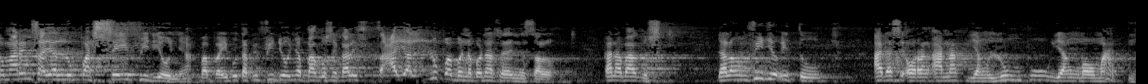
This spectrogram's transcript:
Kemarin saya lupa save videonya, Bapak Ibu, tapi videonya bagus sekali. Saya lupa benar-benar saya nyesal. Karena bagus. Dalam video itu ada seorang anak yang lumpuh yang mau mati.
